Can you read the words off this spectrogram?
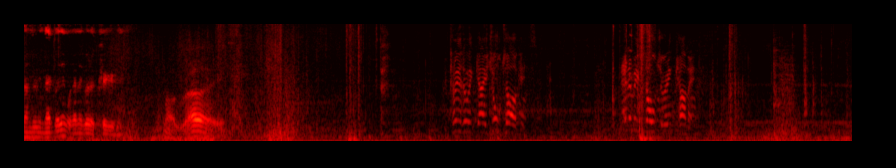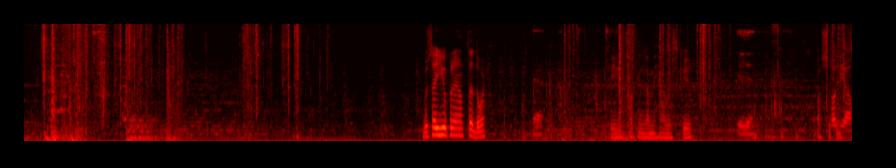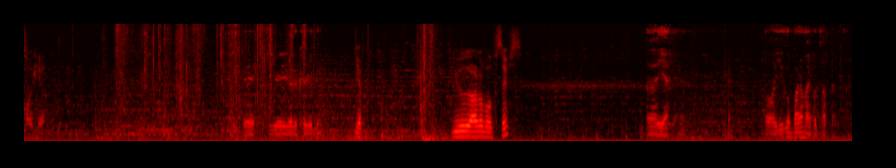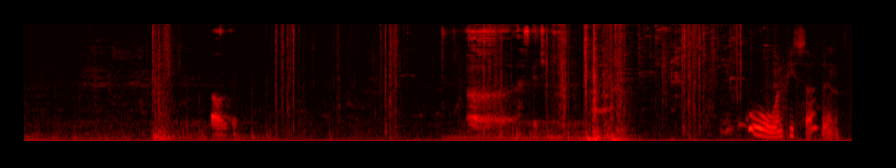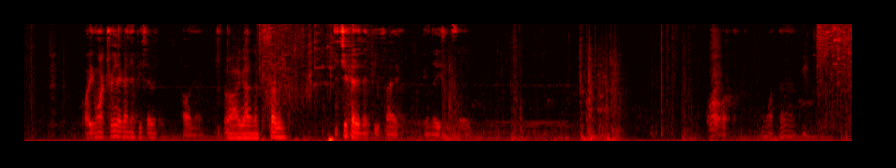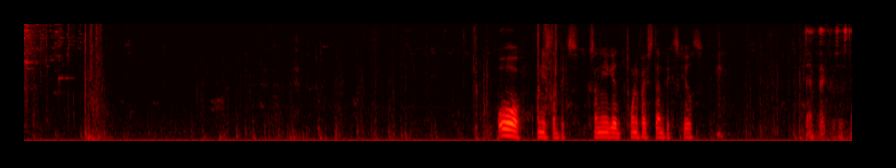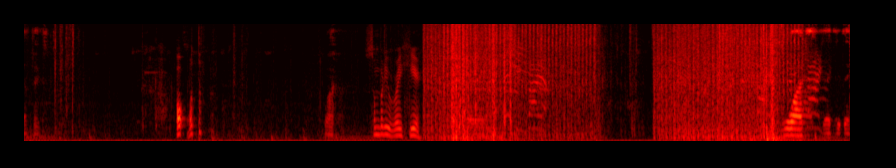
done looting that building, we're gonna go to Kirby. Alright. Clear to engage all targets. Enemy soldier incoming. Was that you opening up the door? Yeah, Okay, you fucking got me hella scared. Aiden. Oh shit. Okay, you ready to go to Kirby? Yep. You out of upstairs? Uh, yeah. Okay. Oh, you go bottom, I go top. Oh, okay. Uh, sketchy. Ooh, MP7. Oh, you want to trade? I got an MP7. Oh, no. Oh, I got an MP7. You had an MP5. Even though you said. Oh, I want that. Oh, I need Semtex. Because I need to get 25 Semtex kills. Stampex? What's a Stampex? Oh, what the? What? Somebody right here. What? Yeah, good thing.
